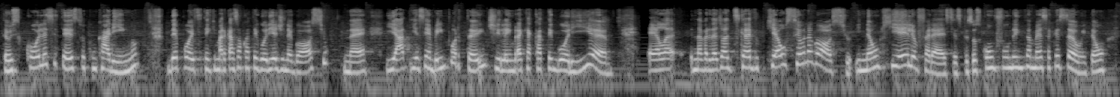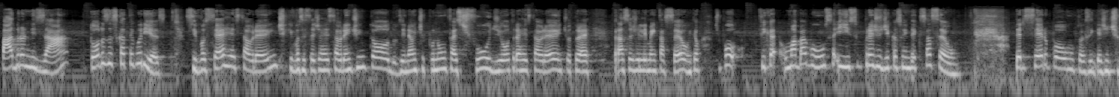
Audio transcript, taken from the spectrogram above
Então, escolha esse texto com carinho. Depois, você tem que marcar sua categoria de negócio, né? E, a, e assim, é bem importante lembrar que a categoria, ela, na verdade, ela descreve o que é o seu negócio e não o que ele oferece. As pessoas confundem também essa questão. Então, padronizar todas as categorias. Se você é restaurante, que você seja restaurante em todos, e não tipo num fast food, outro é restaurante, outro é praça de alimentação. Então, tipo, fica uma bagunça e isso prejudica a sua indexação. Terceiro ponto, assim, que a gente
